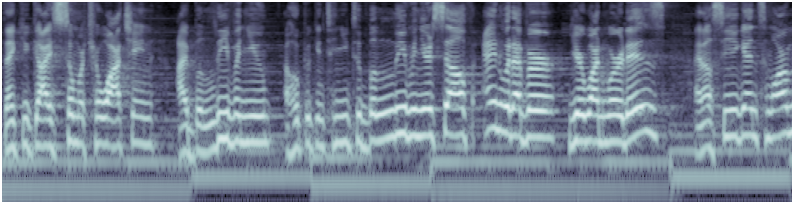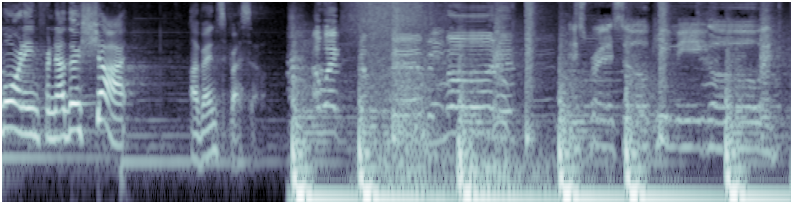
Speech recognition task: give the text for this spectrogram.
Thank you guys so much for watching. I believe in you. I hope you continue to believe in yourself and whatever your one word is. And I'll see you again tomorrow morning for another shot of Entspresso. I wake up every morning. Entspresso keep me going.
